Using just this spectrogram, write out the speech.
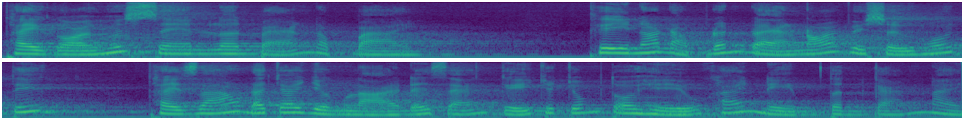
thầy gọi Hussein lên bảng đọc bài. Khi nó đọc đến đoạn nói về sự hối tiếc, thầy giáo đã cho dừng lại để giảng kỹ cho chúng tôi hiểu khái niệm tình cảm này.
